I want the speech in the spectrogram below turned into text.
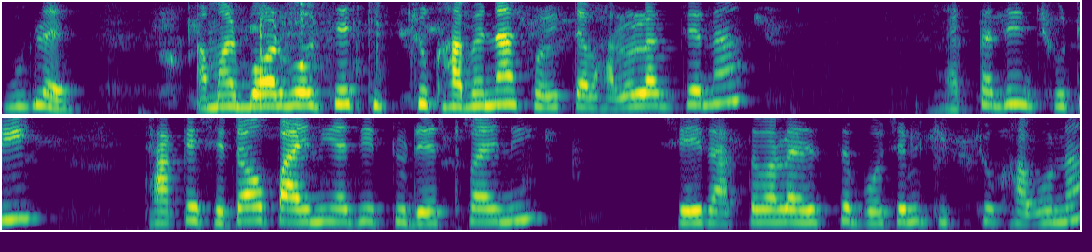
বুঝলে? আমার বর বলছে কিচ্ছু খাবে না শরীরটা ভালো লাগছে না। একটা দিন ছুটি থাকে সেটাও পাইনি আজ একটু রেস্ট পাইনি। সেই রাত্রেবেলা এসছে বলছে আমি কিচ্ছু খাব না।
